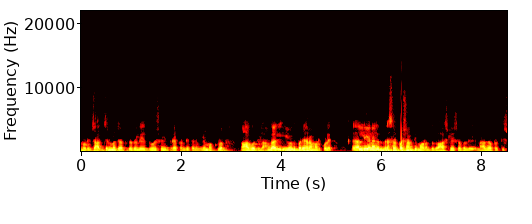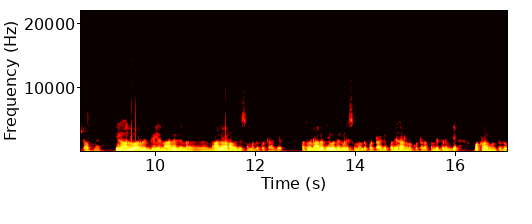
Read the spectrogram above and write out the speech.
ನೋಡಿ, ಜಾ, ಜನ್ಮ ಜಾತಕದಲ್ಲಿ ದೋಷ ಇದ್ದರೆ ಖಂಡಿತ ನಿಮಗೆ ಮಕ್ಕಳು ಆಗೋದಿಲ್ಲ. ಹಾಗಾಗಿ ಈ ಒಂದು ಪರಿಹಾರ ಮಾಡ್ಕೊಳ್ಳಿ. ಅಲ್ಲಿ ಏನಾಗುತ್ತೆ ಅಂದರೆ ಸರ್ಪಶಾಂತಿ ಮಾಡುವಂಥದ್ದು ಆಶ್ಲೇಷ ಬಲಿ ನಾಗ ಪ್ರತಿಷ್ಠಾಪನೆ. ಈಗ ಹಲವಾರು ರೀತಿಯಲ್ಲಿ ನಾಗ ನಾಗರಹಾವಿಗೆ ನಾಗರ ಹಾವಿಗೆ ಸಂಬಂಧಪಟ್ಟ ಹಾಗೆ ಅಥವಾ ನಾಗ ದೇವತೆಗಳಿಗೆ ಸಂಬಂಧಪಟ್ಟ ಹಾಗೆ ಪರಿಹಾರನ ಕೊಟ್ಟಾಗ ಖಂಡಿತ ನಿಮಗೆ ಮಕ್ಕಳಾಗುವಂಥದ್ದು.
